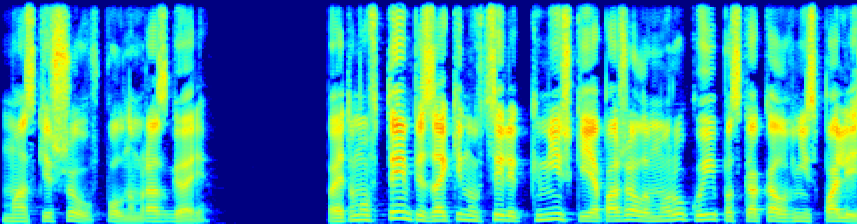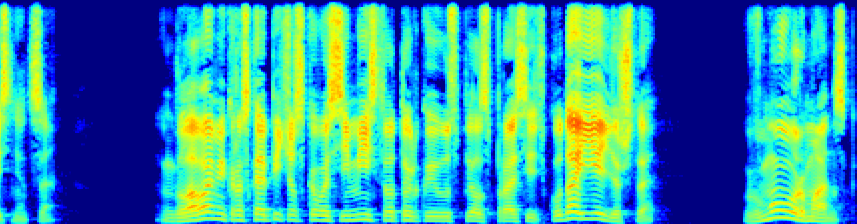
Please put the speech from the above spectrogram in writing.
маски-шоу в полном разгаре. Поэтому в темпе, закинув целик к Мишке, я пожал ему руку и поскакал вниз по лестнице. Глава микроскопического семейства только и успел спросить, «Куда едешь-то?» «В Мурманск».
